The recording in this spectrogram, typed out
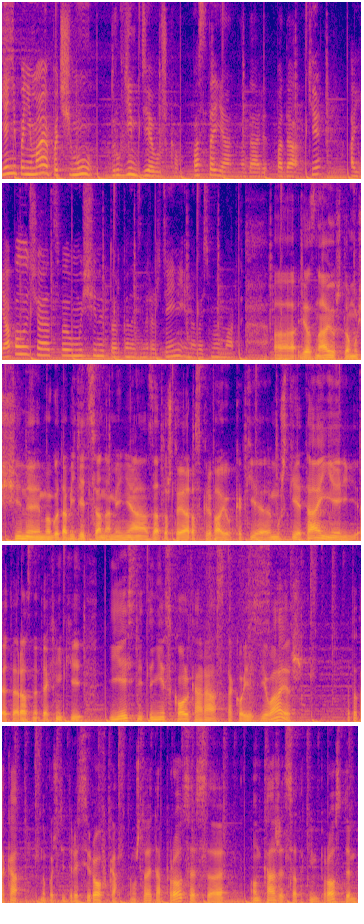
Я не понимаю, почему другим девушкам постоянно дарят подарки, а я получаю от своего мужчины только на день рождения и на 8 марта. А, Я знаю, что мужчины могут обидеться на меня за то, что я раскрываю какие мужские тайны, и это разные техники. И если ты несколько раз такое сделаешь, это такая, ну, почти дрессировка, потому что это процесс, э, он кажется таким простым,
